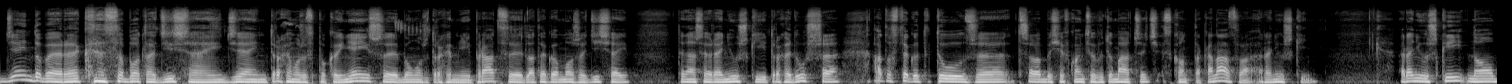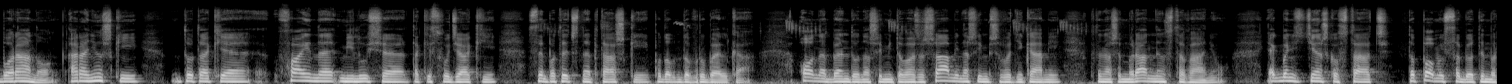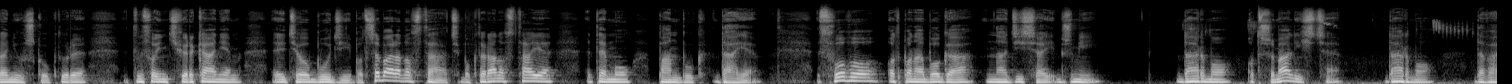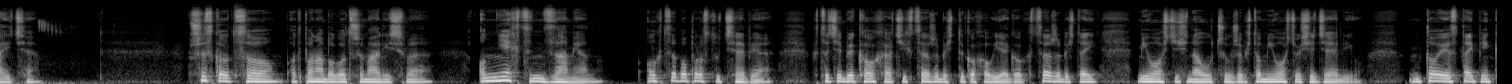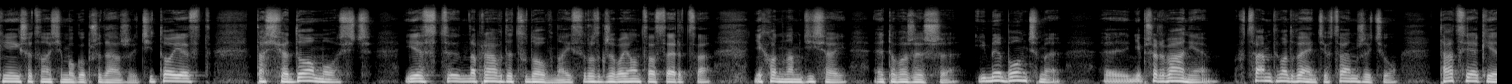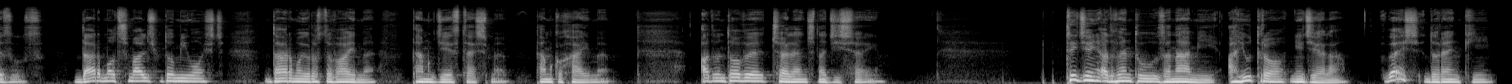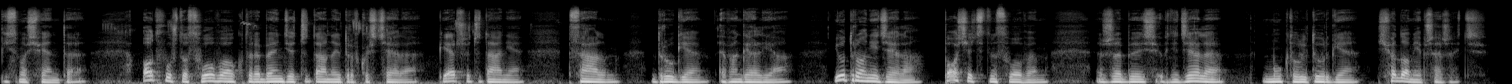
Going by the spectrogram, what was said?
Dzień doberek, sobota dzisiaj, dzień trochę może spokojniejszy, bo może trochę mniej pracy, dlatego może dzisiaj te nasze reniuszki trochę dłuższe, a to z tego tytułu, że trzeba by się w końcu wytłumaczyć, skąd taka nazwa, reniuszki. Raniuszki, no bo rano, a raniuszki to takie fajne, milusie, takie słodziaki, sympatyczne ptaszki, podobne do wróbelka. One będą naszymi towarzyszami, naszymi przewodnikami w tym naszym rannym wstawaniu. Jak będzie ciężko wstać, to pomyśl sobie o tym raniuszku, który tym swoim ćwierkaniem y, cię obudzi, bo trzeba rano wstać, bo kto rano wstaje, temu Pan Bóg daje. Słowo od Pana Boga na dzisiaj brzmi: Darmo otrzymaliście, darmo dawajcie. Wszystko, co od Pana Boga otrzymaliśmy, On nie chce nic zamian. On chce po prostu Ciebie. Chce Ciebie kochać i chce, żebyś Ty kochał Jego. Chce, żebyś tej miłości się nauczył, żebyś tą miłością się dzielił. To jest najpiękniejsze, co nam się mogło przydarzyć. I to jest ta świadomość, jest naprawdę cudowna, jest rozgrzewająca serce. Niech ona nam dzisiaj e, towarzyszy. I my bądźmy e, nieprzerwanie w całym tym adwencie, w całym życiu, tacy jak Jezus. Darmo otrzymaliśmy tą miłość, darmo ją rozdawajmy tam, gdzie jesteśmy, tam kochajmy. Adwentowy challenge na dzisiaj. Tydzień Adwentu za nami, a jutro niedziela. Weź do ręki Pismo Święte. Otwórz to słowo, które będzie czytane jutro w kościele. Pierwsze czytanie, psalm, drugie, Ewangelia. Jutro niedziela. Posiedź tym słowem, żebyś w niedzielę mógł tą liturgię świadomie przeżyć.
